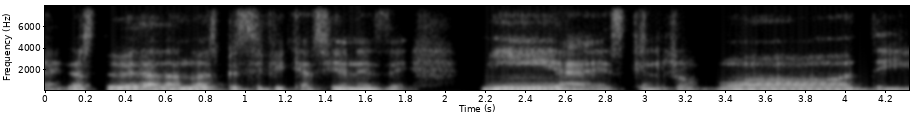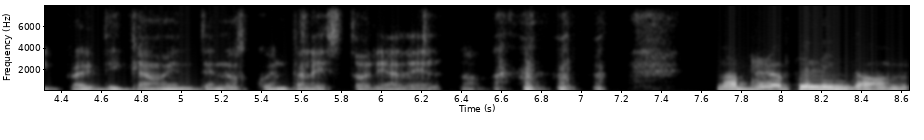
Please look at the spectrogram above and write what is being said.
ahí nos estuviera dando especificaciones de, mira, es que el robot y prácticamente nos cuenta la historia de él, ¿no? No, pero qué lindo,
